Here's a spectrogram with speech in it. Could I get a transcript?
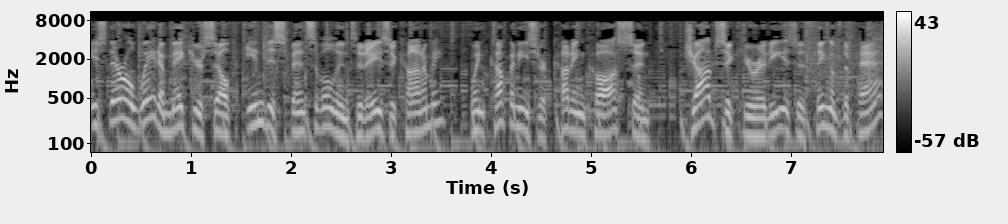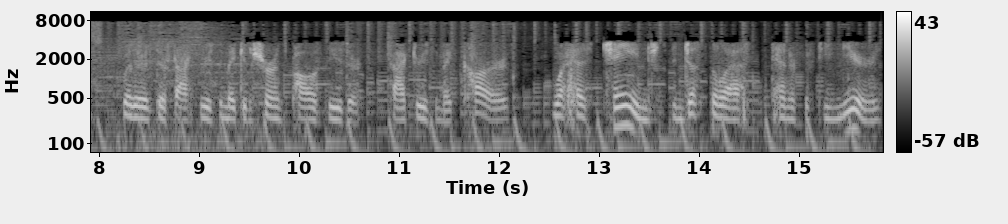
Is there a way to make yourself indispensable in today's economy when companies are cutting costs and job security is a thing of the past? Whether it's their factories that make insurance policies or factories that make cars, what has changed in just the last 10 or 15 years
